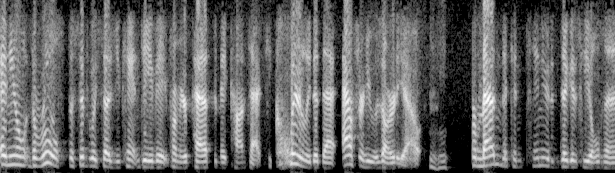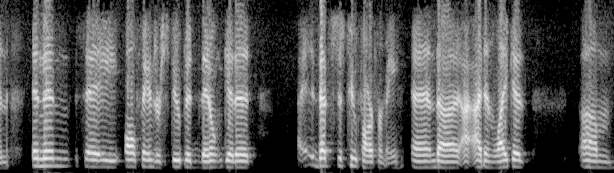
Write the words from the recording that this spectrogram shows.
and you know the rule specifically says you can't deviate from your path to make contact. He clearly did that after he was already out. Mm-hmm. For Maddon to continue to dig his heels in and then say all fans are stupid, they don't get it. That's just too far for me, and uh, I, I didn't like it. Um,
